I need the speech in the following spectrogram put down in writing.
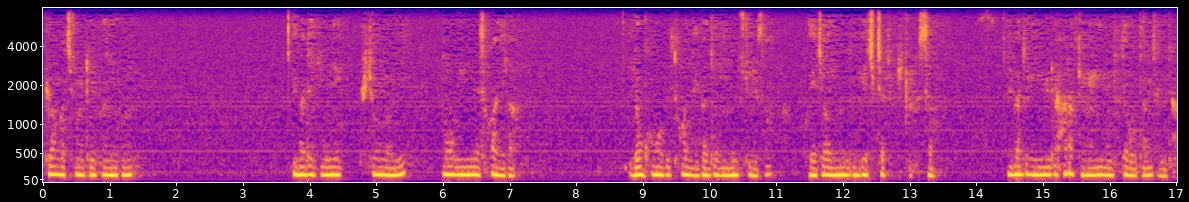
교환 가치론을 도입한 이유는 일반적 이윤의 규정용이 농업 이윤에서가 아니라 이런 공업을 통한 일반적 임금 수준에서 외저 임금 등기의 직접적 비교로서 일반적 이윤율의 하락 경향이 연출되고 있다는 점이다.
